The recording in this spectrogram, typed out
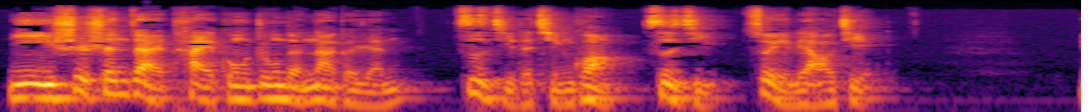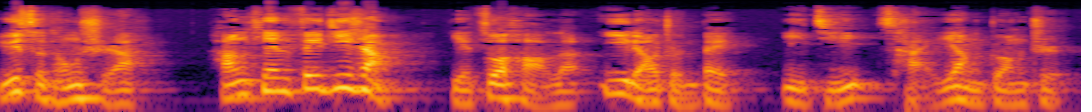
你是身在太空中的那个人，自己的情况自己最了解。”与此同时啊，航天飞机上也做好了医疗准备以及采样装置。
